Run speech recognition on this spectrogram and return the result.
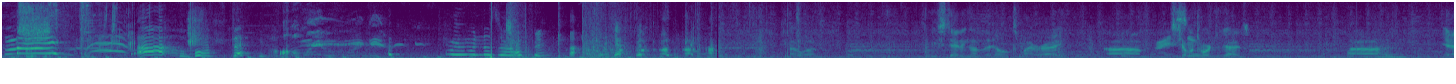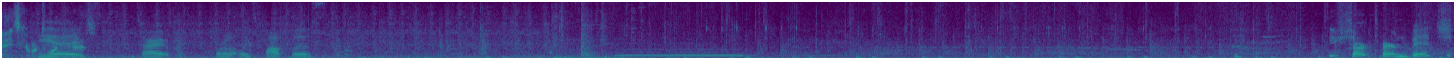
Mike! Oh, thank oh my god. My windows are open. God. I was. He's standing on the hill to my right. Um, Right, he's coming so- towards you guys. Uh, yeah, he's coming He towards you guys. It's alright. We're gonna at least pop this. You sharp turn, bitch.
